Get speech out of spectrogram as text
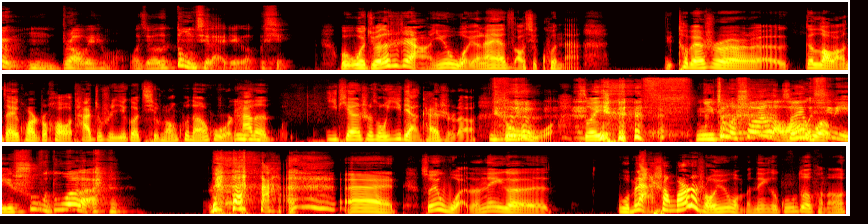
是嗯，不知道为什么，我觉得动起来这个不行。我我觉得是这样，因为我原来也早起困难，特别是呃跟老王在一块儿之后，他就是一个起床困难户，他的一天是从一点开始的 中午，所以 你这么说完老王，所以我心里舒服多了。哎，所以我的那个。我们俩上班的时候，因为我们那个工作可能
